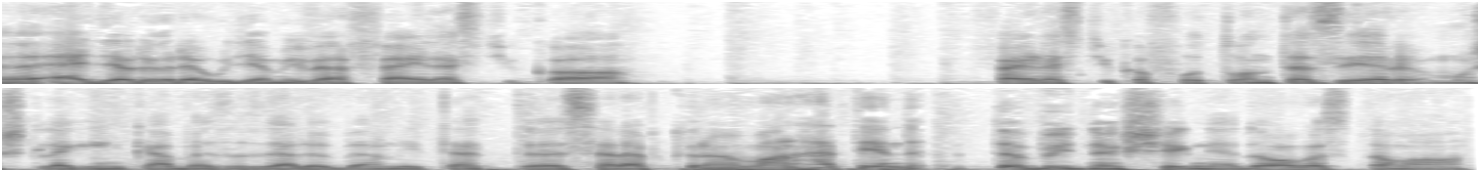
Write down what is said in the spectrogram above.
Uh, egyelőre ugye, mivel fejlesztjük a fejlesztjük a fotont, ezért most leginkább ez az előbb említett szerepkörön van. Hát én több ügynökségnél dolgoztam, a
